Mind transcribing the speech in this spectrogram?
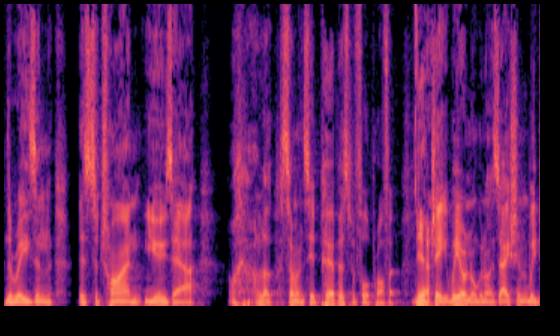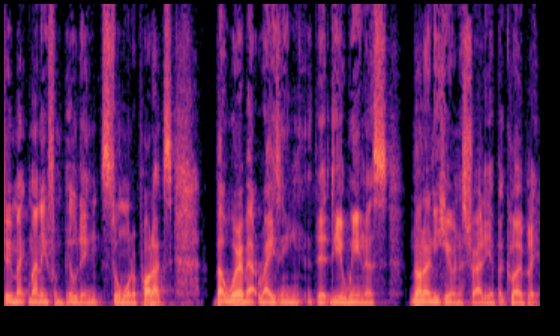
the reason is to try and use our oh, look. Someone said purpose before profit. Yeah. Gee, we are an organisation. We do make money from building stormwater products, but we're about raising the, the awareness not only here in Australia but globally.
